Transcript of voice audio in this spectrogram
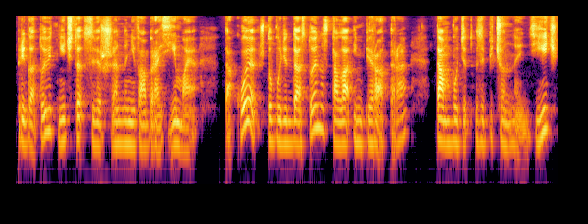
приготовит нечто совершенно невообразимое. Такое, что будет достойно стола императора. Там будет запеченная дичь,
